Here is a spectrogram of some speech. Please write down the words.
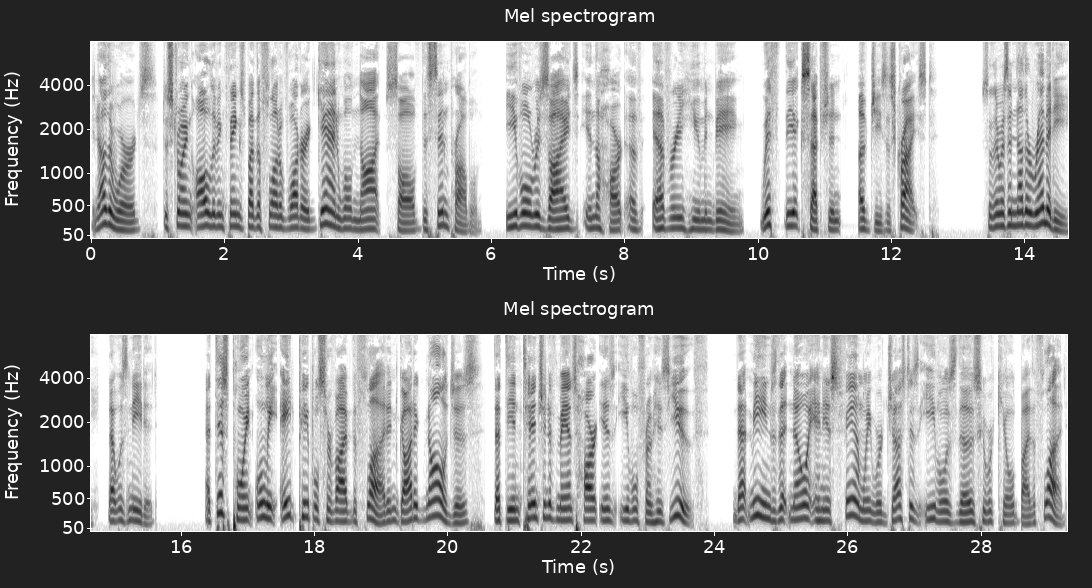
In other words, destroying all living things by the flood of water again will not solve the sin problem. Evil resides in the heart of every human being, with the exception of Jesus Christ. So there was another remedy that was needed. At this point, only eight people survived the flood, and God acknowledges that the intention of man's heart is evil from his youth. That means that Noah and his family were just as evil as those who were killed by the flood.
